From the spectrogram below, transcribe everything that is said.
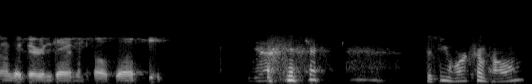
sounds like they're enjoying themselves though. Yeah. Does he work from home?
